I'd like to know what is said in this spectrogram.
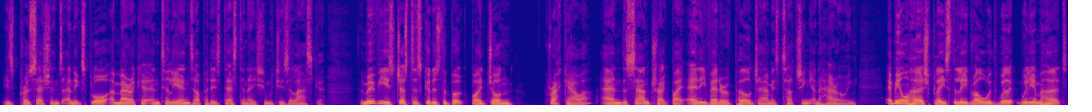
his processions and explore America until he ends up at his destination, which is Alaska. The movie is just as good as the book by Jon Krakauer, and the soundtrack by Eddie Vedder of Pearl Jam is touching and harrowing. Emile Hirsch plays the lead role with William Hurt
